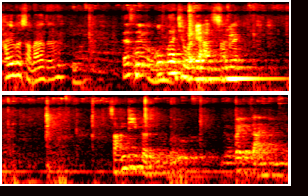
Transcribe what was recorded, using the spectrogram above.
खाली बसा लागत खूपच वाटे आज सगळे. चांदी कर चांदी.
